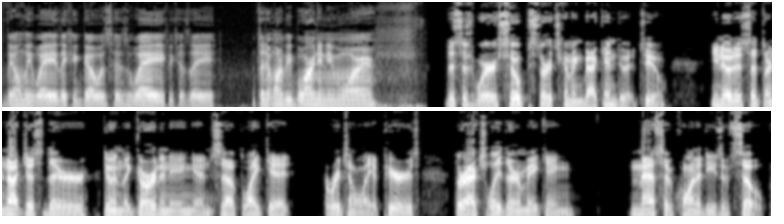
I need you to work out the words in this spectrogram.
the only way they could go was his way because they didn't want to be born anymore. This is where soap starts coming back into it, too. You notice that they're not just there doing the gardening and stuff like it originally appears, they're actually there making massive quantities of soap.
